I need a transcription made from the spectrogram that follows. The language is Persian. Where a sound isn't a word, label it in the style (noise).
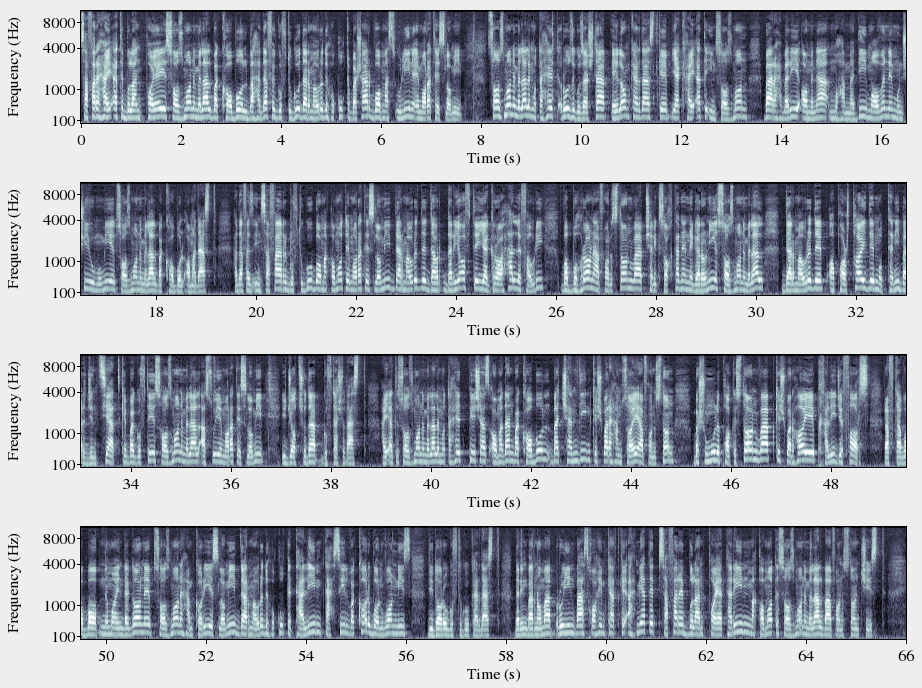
سفر هیئت بلندپایه سازمان ملل به کابل به هدف گفتگو در مورد حقوق بشر با مسئولین امارت اسلامی. سازمان ملل متحد روز گذشته اعلام کرده است که یک هیئت این سازمان به رهبری آمنه محمدی معاون منشی عمومی سازمان ملل به کابل آمده است. هدف از این سفر گفتگو با مقامات امارت اسلامی در مورد دریافت یک راه حل فوری با بحران افغانستان و شریک ساختن نگرانی سازمان ملل در مورد آپارتاید مبتنی بر جنسیت که به گفته سازمان ملل از سوی امارت اسلامی ایجاد شده گفته شده است. هیئت سازمان ملل متحد پیش از آمدن به کابل به چندین کشور همسایه افغانستان به شمول پاکستان و کشورهای خلیج فارس رفته و با نمایندگان سازمان همکاری اسلامی در مورد حقوق تعلیم، تحصیل و کار به عنوان نیز دیدار و گفتگو کرده است. در این برنامه روی این بحث خواهیم کرد که اهمیت سفر بلندپایه‌ترین مقامات سازمان ملل به افغانستان چیست؟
